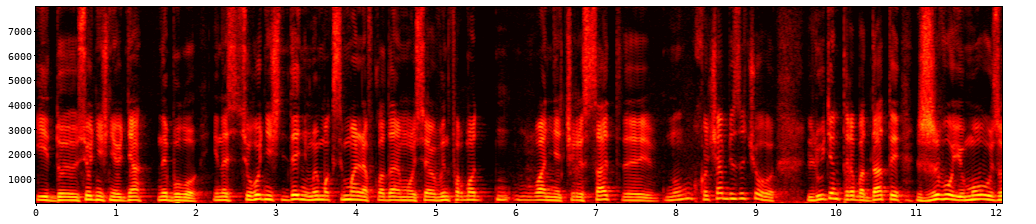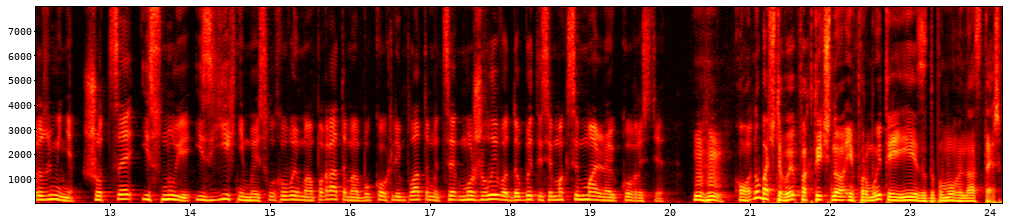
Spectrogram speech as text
і до сьогоднішнього дня не було. І на сьогоднішній день ми максимально вкладаємося в інформування через сайт. е, Ну, хоча б із-за чого. Людям треба дати живою мовою зрозуміння, що це існує, і з їхніми слуховими апаратами або кохлі-імплантами це можливо добитися максимальної користі. Угу. О, ну бачите, ви фактично інформуєте і за допомогою нас теж.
